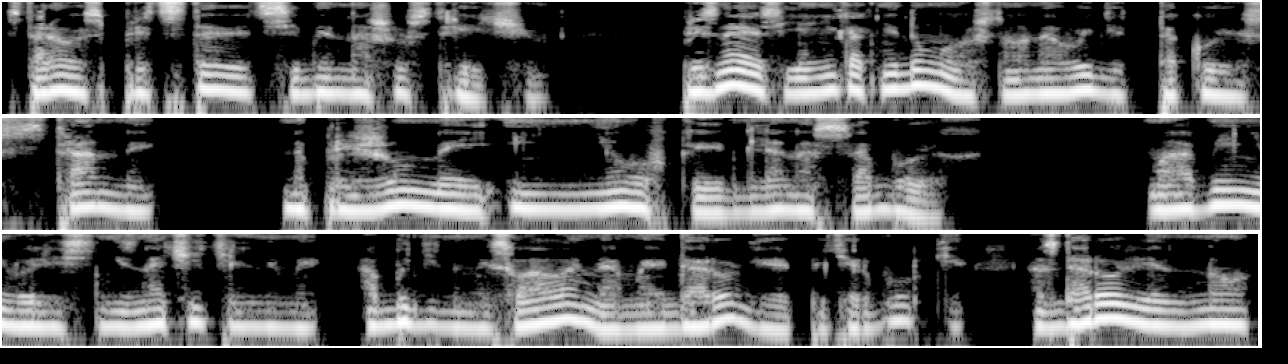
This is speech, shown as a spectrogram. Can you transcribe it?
старалась представить себе нашу встречу. Признаюсь, я никак не думала, что она выйдет такой странной, напряженной и неловкой для нас обоих. Мы обменивались незначительными обыденными словами о моей дороге, о Петербурге, о здоровье, но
